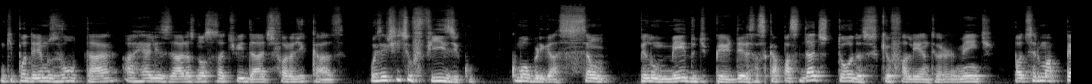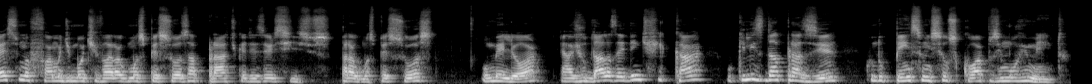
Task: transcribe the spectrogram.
em que poderemos voltar a realizar as nossas atividades fora de casa. O exercício físico, como obrigação, pelo medo de perder essas capacidades todas que eu falei anteriormente, pode ser uma péssima forma de motivar algumas pessoas à prática de exercícios. Para algumas pessoas, o melhor é ajudá-las a identificar o que lhes dá prazer quando pensam em seus corpos em movimento.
